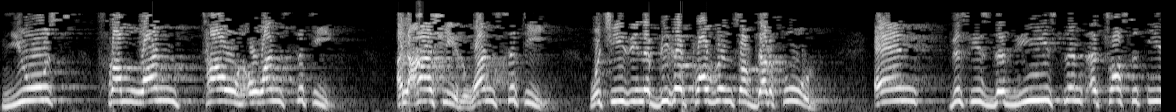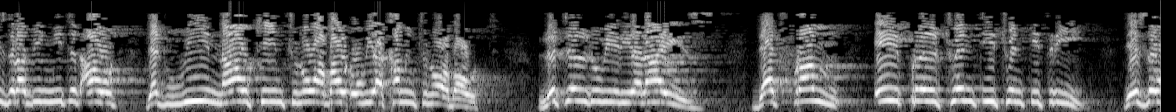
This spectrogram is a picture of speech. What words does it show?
news from one town or one city. Al-Fashir, one city, which is in a bigger province of Darfur. And this is the recent atrocities that are being meted out that we now came to know about or we are coming to know about. Little do we realize that from April 2023, there's a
